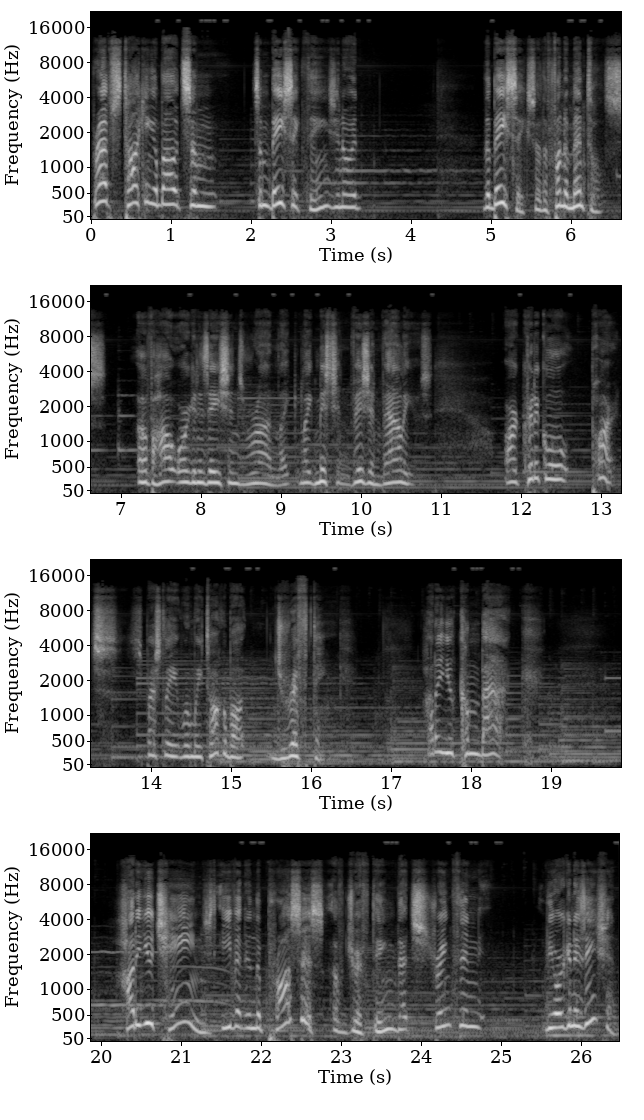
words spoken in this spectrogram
perhaps talking about some some basic things, you know, the basics or the fundamentals of how organizations run, like like mission, vision, values, are critical parts, especially when we talk about drifting. How do you come back? How do you change, even in the process of drifting, that strengthen the organization,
